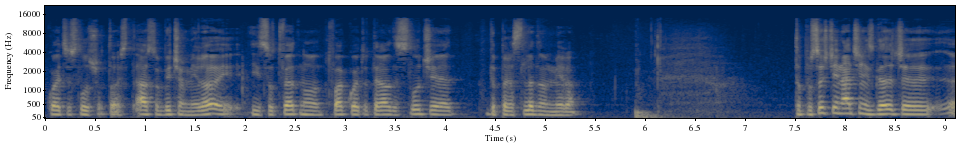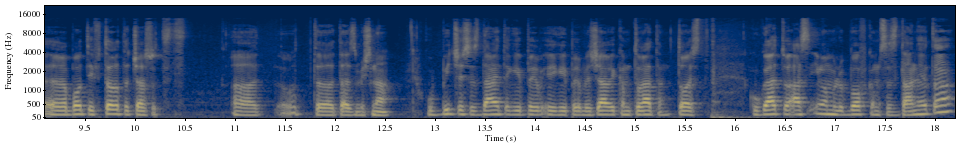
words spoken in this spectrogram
което се случва. Тоест, аз обичам мира и, и съответно това, което трябва да се случи е да преследвам мира. Та по същия начин изглежда, че работи и втората част от, от, тази мишна. Обича създанията и ги, ги приближава към Тората. Тоест, когато аз имам любов към създанията,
